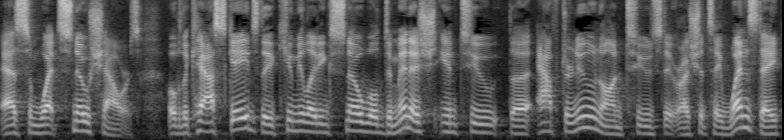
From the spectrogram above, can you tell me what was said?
as some wet snow showers. Over the Cascades, the accumulating snow will diminish into the afternoon on Tuesday, or I should say Wednesday,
